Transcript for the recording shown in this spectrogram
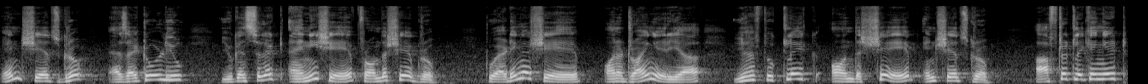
in shapes group as i told you you can select any shape from the shape group. To adding a shape on a drawing area, you have to click on the shape in shapes group. After clicking it,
